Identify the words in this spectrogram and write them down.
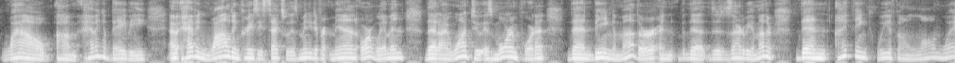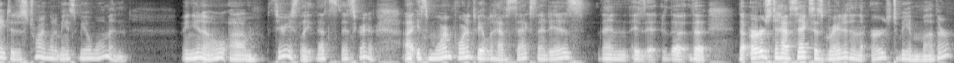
wow, um, having a baby, uh, having wild and crazy sex with as many different men or women that I want to is more important than being a mother and the, the desire to be a mother, then I think we have gone a long way to destroying what it means to be a woman. I mean, you know, um, seriously, that's that's greater. Uh, it's more important to be able to have sex than it is than is it the the the urge to have sex is greater than the urge to be a mother?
